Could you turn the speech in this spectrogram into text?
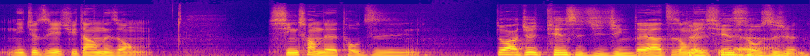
你就直接去当那种新创的投资，对啊，就是天使基金，对啊，这种类型的天使投，资人。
